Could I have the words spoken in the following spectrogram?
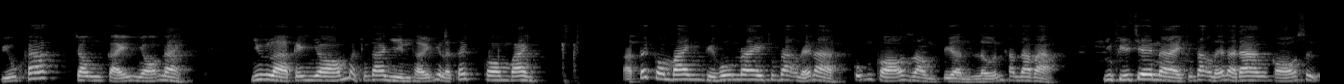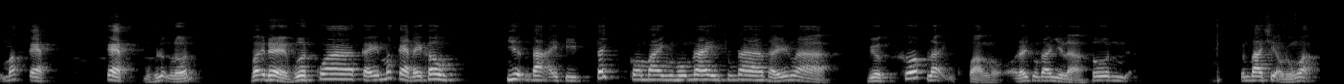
phiếu khác trong cái nhóm này. Như là cái nhóm mà chúng ta nhìn thấy như là Techcombank. À, Techcombank thì hôm nay chúng ta cũng thấy là cũng có dòng tiền lớn tham gia vào. Nhưng phía trên này chúng ta cũng thấy là đang có sự mắc kẹt kẹt một khối lượng lớn. Vậy để vượt qua cái mắc kẹt này không? Hiện tại thì Techcombank hôm nay chúng ta thấy là việc khớp lệnh khoảng độ, ở đây chúng ta nhìn là hơn hơn 3 triệu đúng không ạ?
